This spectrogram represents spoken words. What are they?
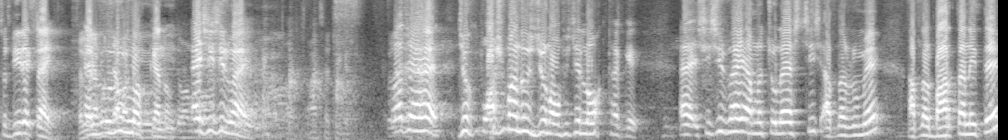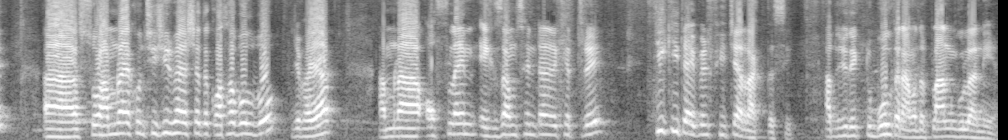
তো ডিরেক্ট আই লক কেন? এই শিশির ভাই। আচ্ছা ঠিক আছে। আচ্ছা হ্যাঁ যে পশ মানুষজন অফিসে লক থাকে। শিশির ভাই আমরা চলে আসছি আপনার রুমে আপনার বার্তা নিতে। সো আমরা এখন শিশির ভাইয়ের সাথে কথা বলব। যে ভাইয়া আমরা অফলাইন এক্সাম সেন্টারের ক্ষেত্রে কি কি টাইপের ফিচার রাখতেছি? আপনি যদি একটু বলতেন আমাদের প্ল্যানগুলো নিয়ে।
